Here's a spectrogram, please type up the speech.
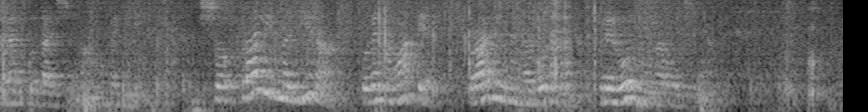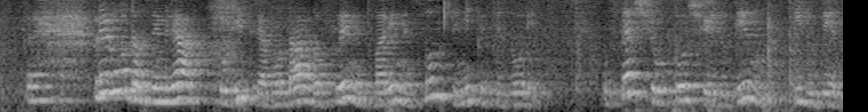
Сиренко далі на Могаві, що правильна віра повинна мати правильне народження, природне народження. Е, Природа, земля, повітря, вода, рослини, тварини, сонце, місяць і зорі. Усе, що оточує людину і людина.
